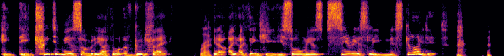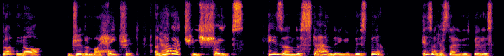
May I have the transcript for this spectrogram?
he he treated me as somebody I thought of good faith. Right. Yeah, I, I think he he saw me as seriously misguided, but not driven by hatred, and yeah. that actually shapes his understanding of this bill. His understanding yeah. of this bill is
